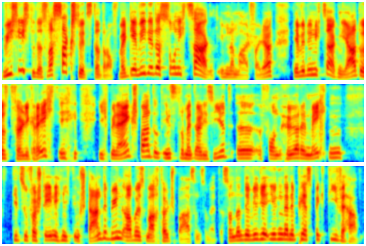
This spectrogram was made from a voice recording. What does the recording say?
wie siehst du das? Was sagst du jetzt darauf? Weil der wird dir das so nicht sagen im Normalfall. Ja? Der würde nicht sagen, ja, du hast völlig recht, ich bin eingespannt und instrumentalisiert äh, von höheren Mächten, die zu verstehen ich nicht imstande bin, aber es macht halt Spaß und so weiter, sondern der will ja irgendeine Perspektive haben.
